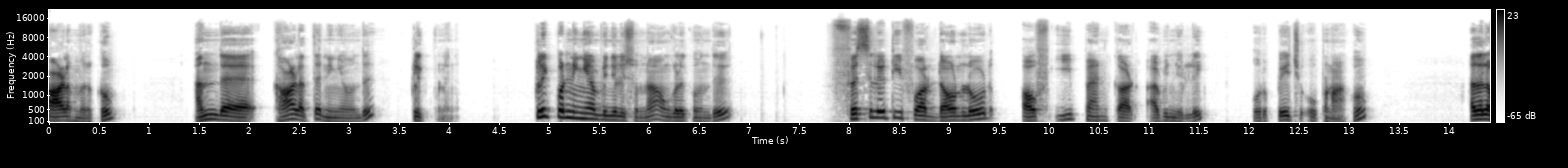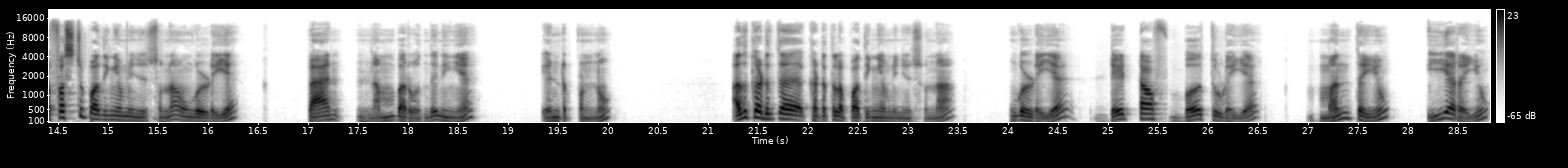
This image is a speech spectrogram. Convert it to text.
காலம் இருக்கும். அந்த காலத்தை நீங்கள் வந்து கிளிக் பண்ணுங்கள் கிளிக் பண்ணீங்க அப்படின்னு சொல்லி சொன்னால் உங்களுக்கு வந்து facility for download of e PAN card அப்படின்னு சொல்லி ஒரு பேஜ் ஓப்பன் ஆகும். அதில் ஃபஸ்ட்டு பார்த்தீங்க அப்படின்னு சொல்லி சொன்னால் உங்களுடைய பேன் நம்பர் வந்து நீங்கள் என்ட்ரு பண்ணணும். அதுக்கு அடுத்த கட்டத்தில் பார்த்தீங்க அப்படின்னு சொன்னால் உங்களுடைய டேட் ஆஃப் பர்த்துடைய மந்த்தையும் இயரையும்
